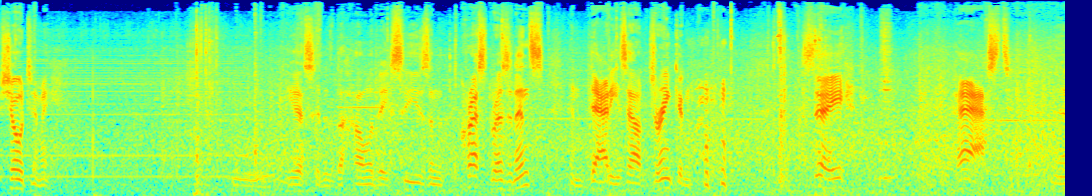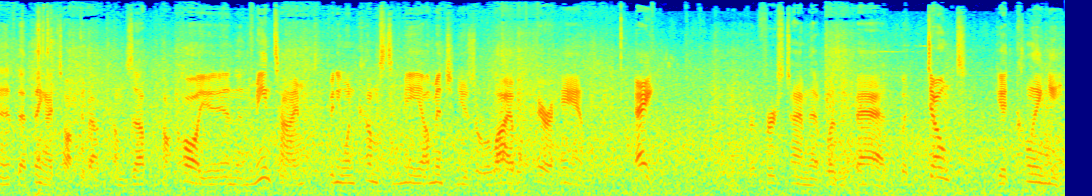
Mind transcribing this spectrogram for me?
and show it to me. Hmm, yes, it is the holiday season at the Crest residence, and Daddy's out drinking. Say, past. And if that thing I talked about comes up, I'll call you. And in the meantime, if anyone comes to me, I'll mention you as a reliable pair of hands. Hey, for a first time, that wasn't bad, but don't get clingy.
